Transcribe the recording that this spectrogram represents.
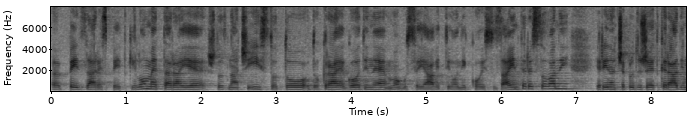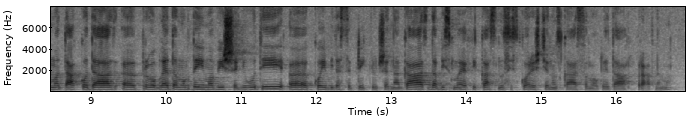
5,5 km je, što znači isto to do kraja godine mogu se javiti oni koji su zainteresovani, jer inače produžetke radimo tako da e, prvo gledamo gde ima više ljudi e, koji bi da se priključe na gas, da bismo efikasnost i iskorišćenost gasa mogli da pravnamo.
